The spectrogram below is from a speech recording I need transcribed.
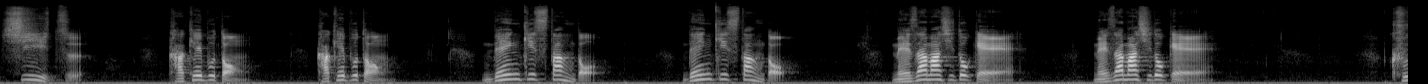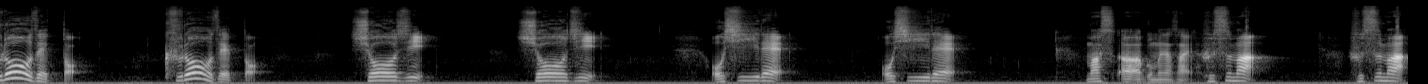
シーツ、掛け布団、掛け布団、電気スタンド、電気スタンド、目覚まし時計、目覚まし時計、クローゼット、クローゼット、障子、障子、押し入れ、押し入れ、ます、啊，ごめんなさい，襖，襖，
